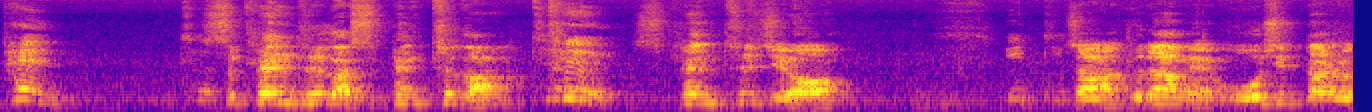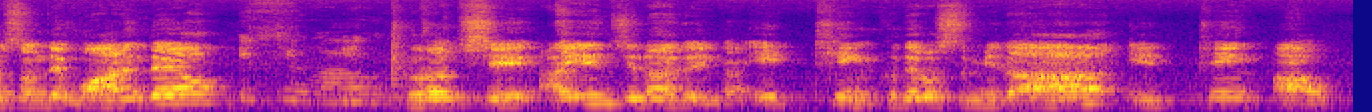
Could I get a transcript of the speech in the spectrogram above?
펜 스펜트가 스펜트가 트 스펜트지요. 이팅. 자, 그 다음에 50달러 썼는데 뭐 하는데요? 이팅 아웃. 그렇지. ing 넣어야 되니까 eating 그대로 씁니다. eating out.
